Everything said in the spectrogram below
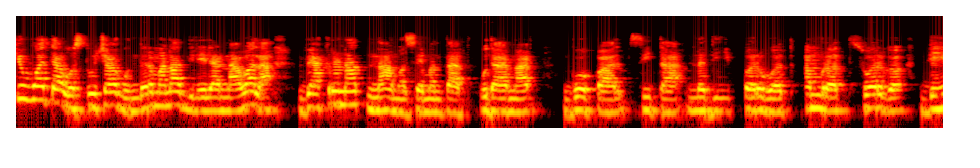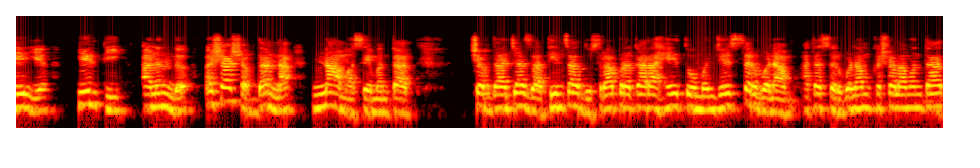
किंवा त्या वस्तूच्या गुणधर्मांना दिलेल्या नावाला व्याकरणात नाम असे म्हणतात. उदाहरणार्थ गोपाल सीता नदी पर्वत अमृत स्वर्ग धैर्य कीर्ती आनंद अशा शब्दांना नाम असे म्हणतात. शब्दाच्या जातींचा दुसरा प्रकार आहे तो म्हणजे सर्वनाम. आता सर्वनाम कशाला म्हणतात?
